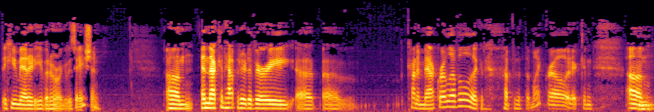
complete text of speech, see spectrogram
the humanity of an organization. Um, and that can happen at a very uh, uh, kind of macro level. That can happen at the micro, and it can. Mm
